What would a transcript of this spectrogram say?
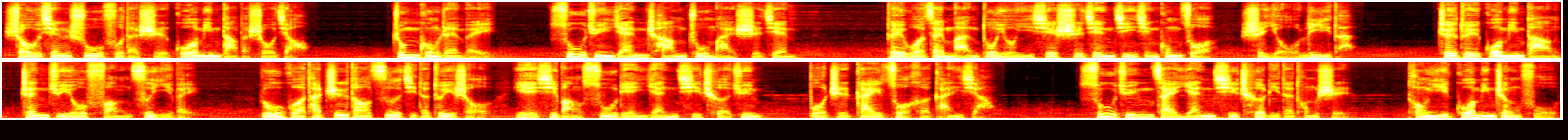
首先束缚的是国民党的手脚。中共认为。苏军延长驻满时间，对我在满多有一些时间进行工作是有利的。这对国民党真具有讽刺意味。如果他知道自己的对手也希望苏联延期撤军，不知该作何感想。苏军在延期撤离的同时，同意国民政府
